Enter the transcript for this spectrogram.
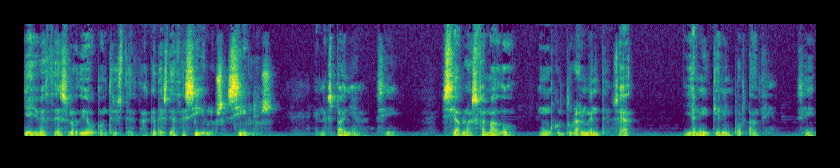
Y hay veces, lo digo con tristeza, que desde hace siglos, siglos, en España, sí, se ha blasfemado mm, culturalmente, o sea, ya ni tiene importancia, ¿sí?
